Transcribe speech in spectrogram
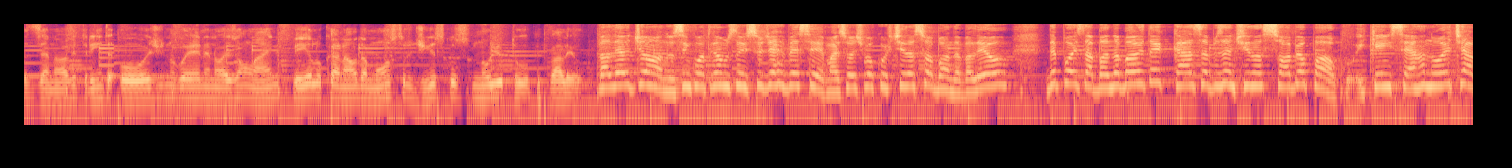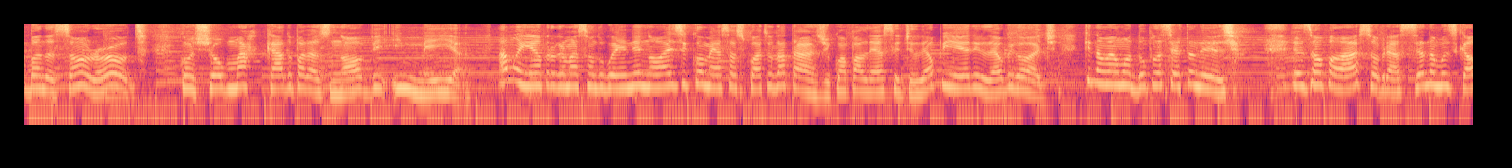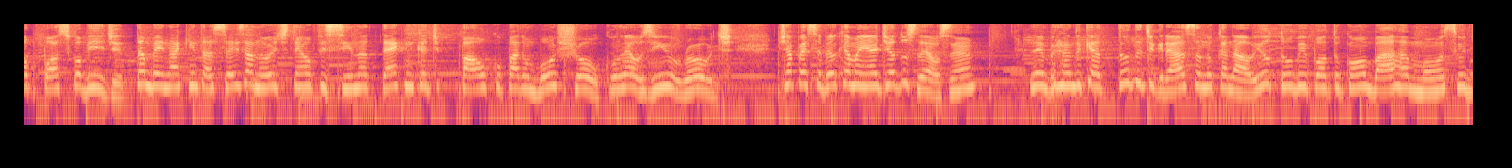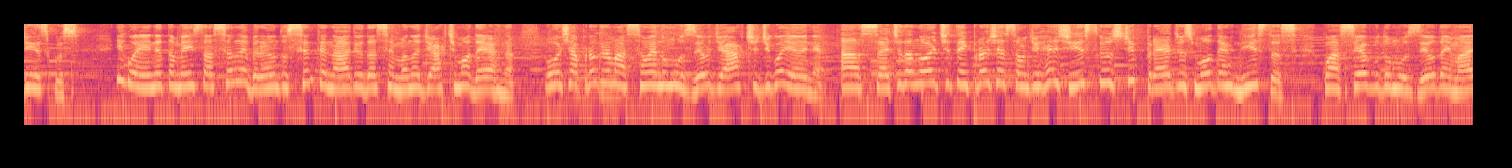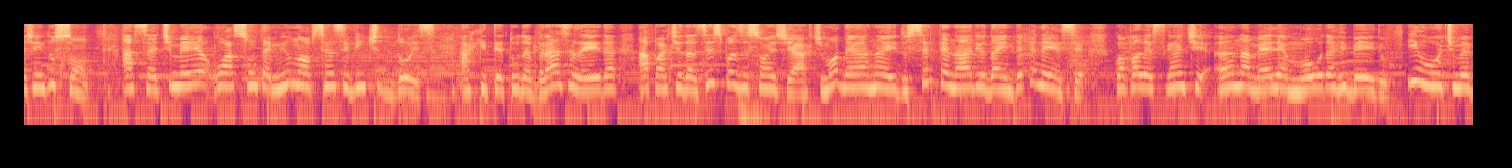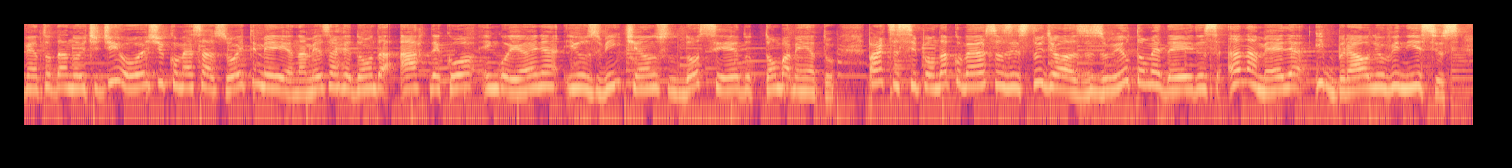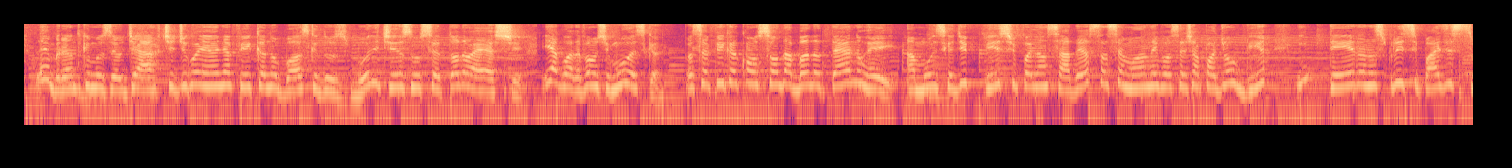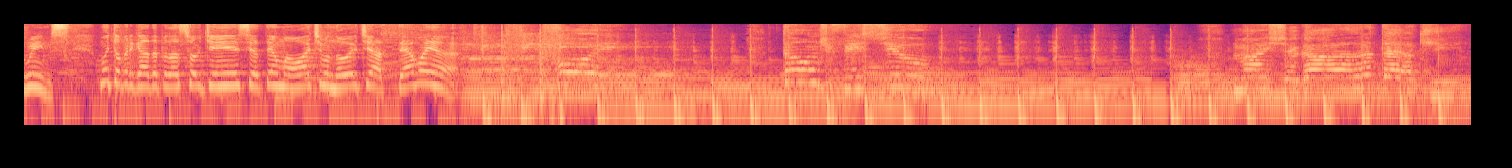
às 19h30, hoje no Goiânia Nós Online, pelo canal da Monstro Discos no YouTube. Valeu. Valeu, John. Nos encontramos no estúdio RBC, mas hoje vou curtir a sua banda, valeu? Depois da banda Murder, Casa Bizantina sobe ao palco. E quem encerra a noite é a banda Sun Road, com show marcado para as 9h30. Amanhã a programação do Goiânia Noise começa às 4 da tarde, com a palestra de Léo Pinheiro e Léo Bigode, que não é uma dupla sertaneja. Eles vão falar sobre a cena musical pós-Covid. Também na quinta seis da noite tem a oficina técnica de palco para um bom show com Leozinho Road. Já percebeu que amanhã é dia dos Léos, né? Lembrando que é tudo de graça no canal youtube.com/barra Monstro Discos. E Goiânia também está celebrando o centenário da Semana de Arte Moderna. Hoje a programação é no Museu de Arte de Goiânia. Às sete da noite tem projeção de registros de prédios modernistas, com acervo do Museu da Imagem e do Som. Às sete e meia, o assunto é 1922, arquitetura brasileira a partir das exposições de arte moderna e do centenário da independência, com a palestrante Ana Amélia Moura Ribeiro. E o último evento da noite de hoje começa às 8h30, na mesa redonda Art Deco em Goiânia e os 20 anos do dossiê do tombamento. Participam da conversa os estudiosos Wilton Medeiros, Ana Amélia e Braulio Vinícius. Lembrando que o Museu de Arte de Goiânia fica no Bosque dos Buritis, no setor oeste. E agora vamos de música? Você fica com o som da banda Terno Rei. A música Difícil foi lançada esta semana e você já pode ouvir inteira nos principais streams. Muito obrigada pela sua audiência, tenha uma ótima noite e até amanhã. Foi tão difícil, mas chegar até aqui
